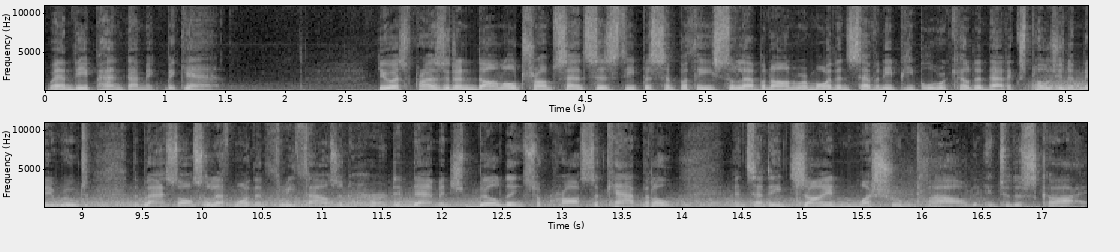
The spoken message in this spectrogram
when the pandemic began. U.S. President Donald Trump sends his deepest sympathies to Lebanon, where more than 70 people were killed in that explosion in Beirut. The blast also left more than 3,000 hurt. It damaged buildings across the capital and sent a giant mushroom cloud into the sky.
